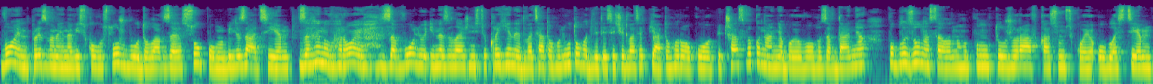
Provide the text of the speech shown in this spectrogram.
Воїн, призваний на військову службу до лав ЗСУ по мобілізації. Загинув герой за волю і незалежність України 20 лютого 2025 року під час виконання бойового завдання поблизу населеного пункту Журавка Сумської області.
